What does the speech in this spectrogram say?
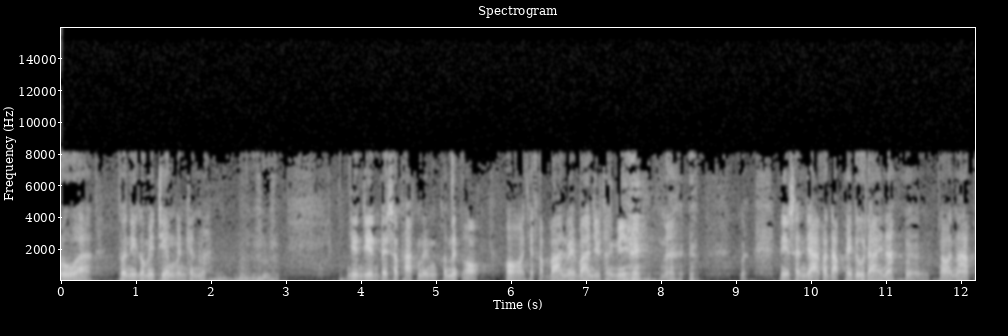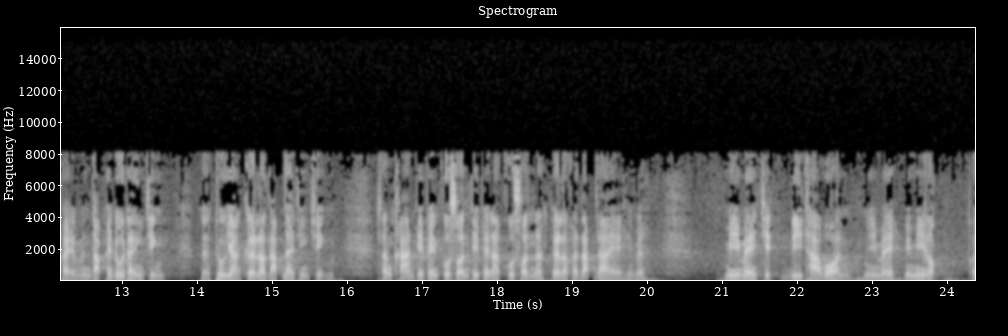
รู้ว่าตัวนี้ก็ไม่เที่ยงเหมือนกันมายืนยืนไปสักพักหนึ่งก็นึกออก อ๋อจะกลับบ้านไว้บ้านอยู่ทางนี้นะนี่สัญญาก็ดับให้ดูได้นะภาวนาไปมันดับให้ดูได้จริงๆทุกอย่างเกิดแล้วดับได้จริง ๆ สังขารที่เป็นกุศลที่เป็นอกุศลนะเกิดแล้วก็ดับได้ใช่ไหมมีไหมจิตดีถาวรมีไหมไม่มีหรอกก็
